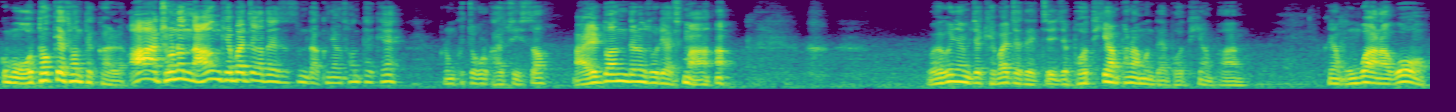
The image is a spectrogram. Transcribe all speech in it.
그럼 뭐 어떻게 선택할래? 아 저는 나은 개발자가 되셨습니다. 그냥 선택해. 그럼 그쪽으로 갈 수 있어? 말도 안 되는 소리 하지 마. 왜 그러냐면 이제 개발자 됐지. 이제 버티기 한 판 하면 돼. 버티기 한 판. 그냥 공부 안 하고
